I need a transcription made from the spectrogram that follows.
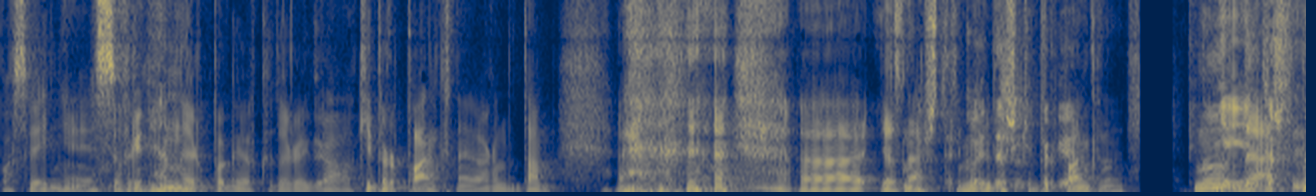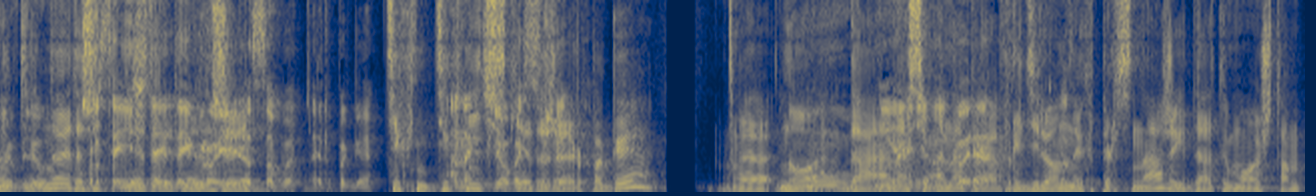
последняя современная РПГ, в которой играл? Киберпанк, наверное, там. Э, я знаю, что ты не любишь Киберпанк, но... Ну, не, да. я тоже не но, люблю. Но это Просто же, я не считаю это, это игрой же особо РПГ. Тех, технически это же РПГ, э, но ну, да, не, она, она про определенных персонажей, да, ты можешь там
